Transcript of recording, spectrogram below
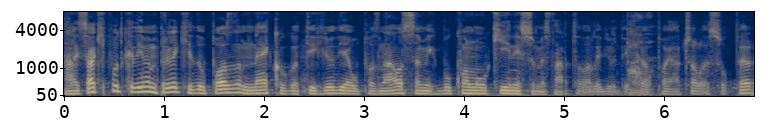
ali svaki put kad imam prilike da upoznam nekog od tih ljudi, ja upoznao sam ih, bukvalno u Kini su me startovali ljudi, kao pojačalo je super,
